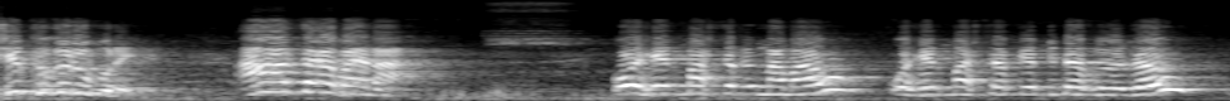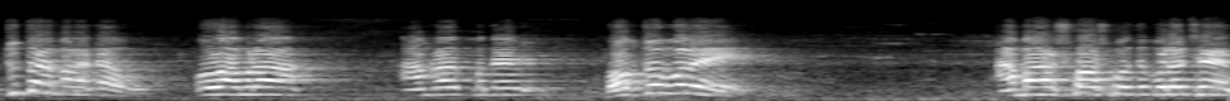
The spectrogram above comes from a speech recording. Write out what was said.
শিক্ষকের উপরে আর জায়গা পায় না। ও হেডমাস্টারকে নামাও, ও হেডমাস্টারকে বিদায় করে দাও, জুতা মারা দাও। ও আমরা আমরা মানে ভদ্র বলে আমার সহসভাপতি বলেছেন,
